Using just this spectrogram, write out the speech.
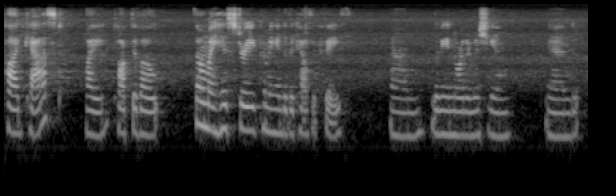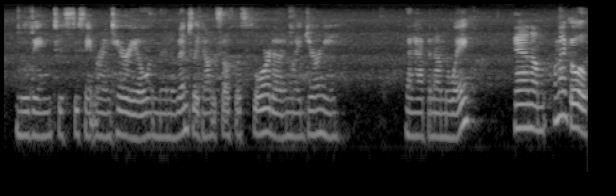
podcast, I talked about some of my history coming into the Catholic faith, um, living in northern Michigan, and moving to Sault Ste. Marie, Ontario, and then eventually down to Southwest Florida, and my journey that happened on the way. And um, I'm going to go a,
